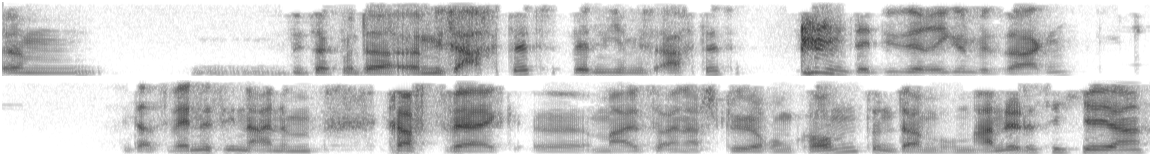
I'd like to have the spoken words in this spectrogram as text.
ähm, wie sagt man da, äh, missachtet, werden hier missachtet. Denn diese Regeln besagen, dass wenn es in einem Kraftwerk äh, mal zu einer Störung kommt, und darum handelt es sich hier ja,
